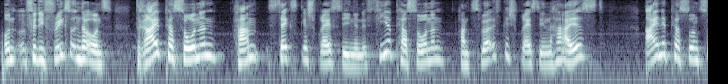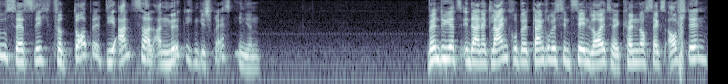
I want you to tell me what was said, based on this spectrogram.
Und für die Freaks unter uns, drei Personen haben sechs Gesprächslinien, vier Personen haben zwölf Gesprächslinien. Heißt, eine Person zusätzlich verdoppelt die Anzahl an möglichen Gesprächslinien. Wenn du jetzt in deiner Kleingruppe, Kleingruppe sind zehn Leute, können noch sechs aufstehen?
